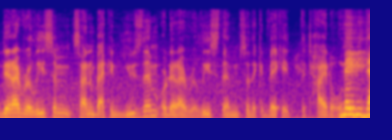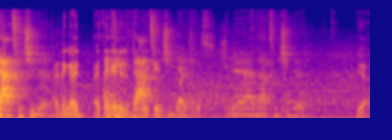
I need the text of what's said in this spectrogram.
Did I release them, sign them back, and use them, or did I release them so they could vacate the title? Maybe that's what you did. I think I. I think I, think did it that's vacate what the you did. titles. Yeah, that's what you did. Yeah.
